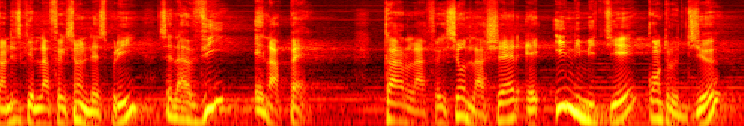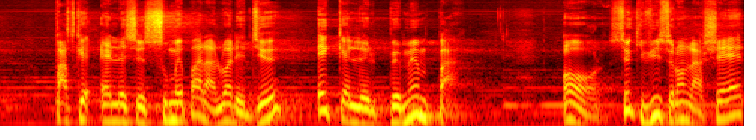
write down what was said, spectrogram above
Tandis que l'affection de l'esprit, c'est la vie et la paix. Car l'affection de la chair est inimitié contre Dieu parce qu'elle ne se soumet pas à la loi de Dieu et qu'elle ne peut même pas. Or, ceux qui vivent selon la chair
